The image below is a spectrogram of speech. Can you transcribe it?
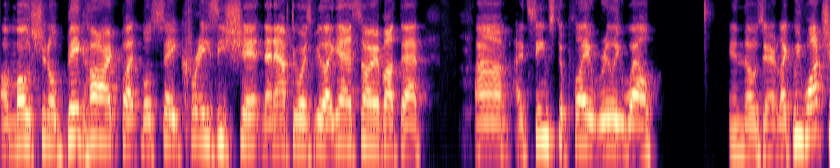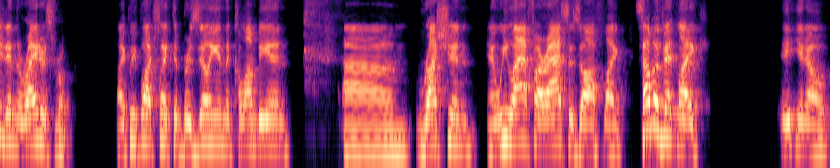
emotional, big heart, but we'll say crazy shit, and then afterwards be like, yeah, sorry about that um, it seems to play really well in those areas. Like we watch it in the writers' room. Like we've watched like the Brazilian, the Colombian, um, Russian, and we laugh our asses off. Like some of it, like it, you know,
